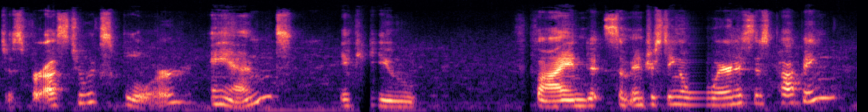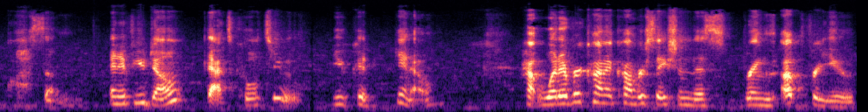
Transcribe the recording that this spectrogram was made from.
just for us to explore. And if you find some interesting awarenesses popping, awesome. And if you don't, that's cool too. You could, you know, whatever kind of conversation this brings up for you,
